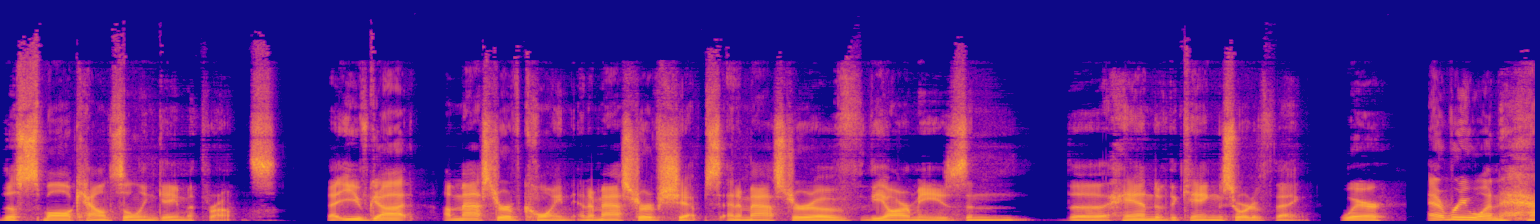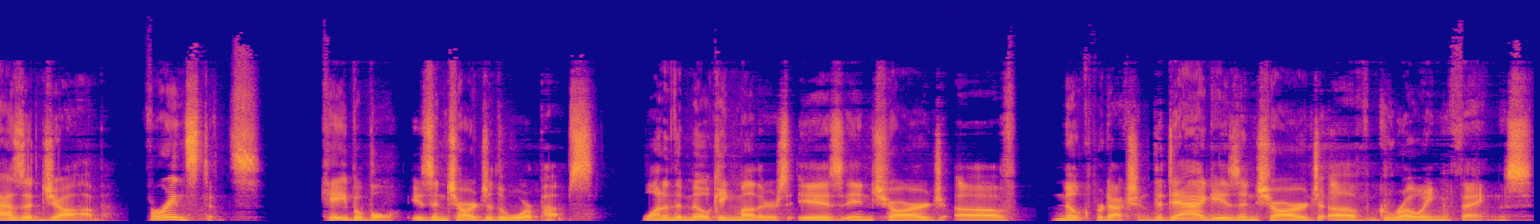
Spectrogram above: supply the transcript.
the small council in Game of Thrones. That you've got a master of coin and a master of ships and a master of the armies and the hand of the king sort of thing, where everyone has a job. For instance, Capable is in charge of the war pups. One of the milking mothers is in charge of milk production. The dag is in charge of growing things.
